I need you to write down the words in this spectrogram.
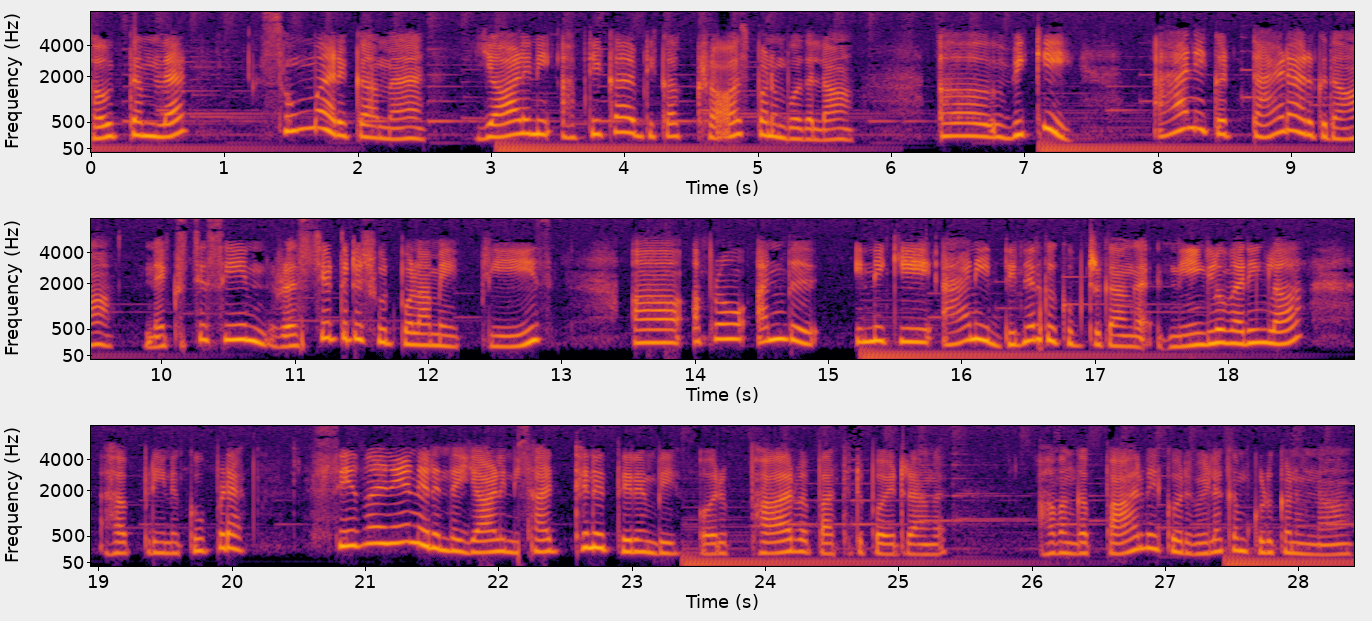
கௌதமில் சும்மா இருக்காம யாழினி அப்படிக்கா இப்படிக்கா கிராஸ் பண்ணும்போதெல்லாம் விக்கி ஆனிக்கு டயர்டாக இருக்குதா? நெக்ஸ்ட் சீன் ரெஸ்ட் எடுத்துகிட்டு ஷூட் போகலாமே ப்ளீஸ் அப்புறம் அன்பு இன்னைக்கு ஆனி டின்னருக்கு கூப்பிட்ருக்காங்க நீங்களும் வரீங்களா? அப்படின்னு கூப்பிட சிவனேன்னு இருந்த யாழினி சட்டுன்னு திரும்பி ஒரு பார்வை பார்த்துட்டு போயிடுறாங்க. அவங்க பார்வைக்கு ஒரு விளக்கம் கொடுக்கணும்னா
